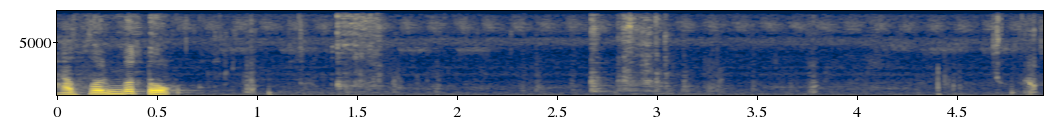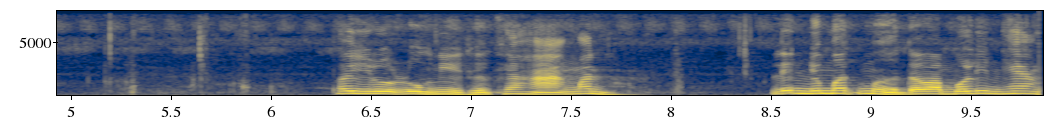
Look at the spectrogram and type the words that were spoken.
ถ้าฝนบ่ตก พายุลูกนี่ถือแค่หางมันลิ้นอยู่มัดมือแต่ว่าบ่ลิ้นแห้ง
